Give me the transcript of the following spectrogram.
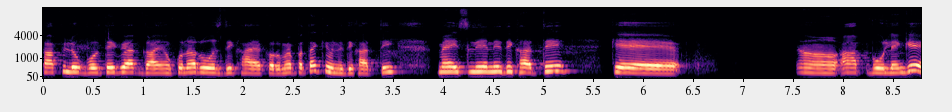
काफ़ी लोग बोलते हैं कि आप गायों को ना रोज़ दिखाया करो। मैं पता क्यों नहीं दिखाती? मैं इसलिए नहीं दिखाती कि आप बोलेंगे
